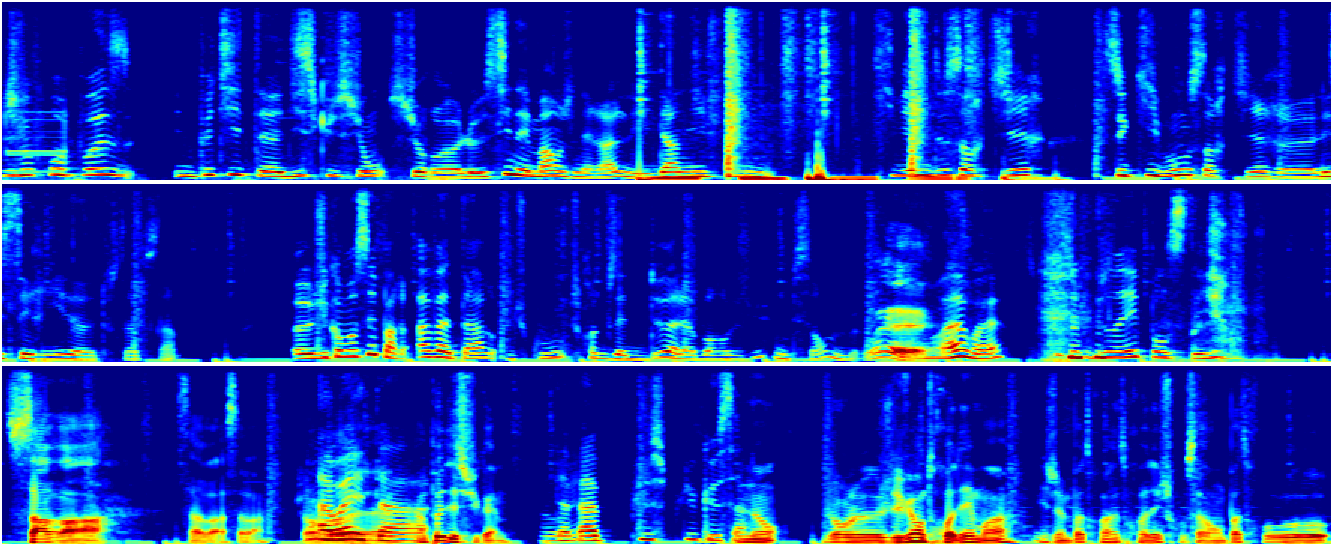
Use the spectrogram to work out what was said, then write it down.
je vous propose une petite euh, discussion sur euh, le cinéma en général, les derniers films qui viennent de sortir, ceux qui vont sortir, euh, les séries, tout ça, tout ça. Euh, J'ai commencé par Avatar, du coup, je crois que vous êtes deux à l'avoir vu, il me semble. Ouais. Ouais, ouais. Qu'est-ce que vous en avez pensé Ça va. Ça va, ça va. Genre, Ah ouais, euh, t'as- un peu déçu quand même. Ah T'as pas plus plus que ça. Non. Genre, le- je l'ai vu en 3D moi, et j'aime pas trop la 3D, je trouve ça rend pas trop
